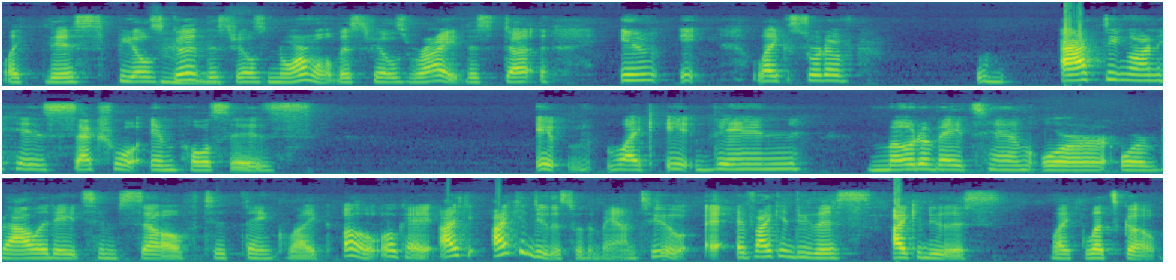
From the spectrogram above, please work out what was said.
like this feels good. Mm. This feels normal. This feels right. This does in, it, like sort of acting on his sexual impulses it like it then motivates him or or validates himself to think like oh okay I, I can do this with a man too if i can do this i can do this like let's go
